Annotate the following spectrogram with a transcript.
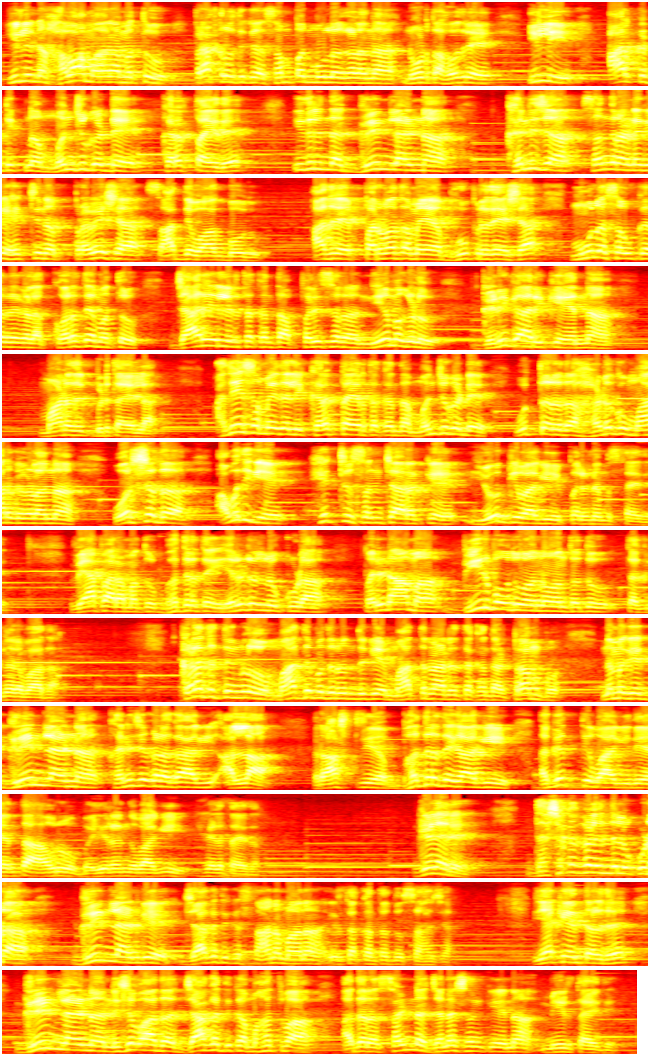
ಇಲ್ಲಿನ ಹವಾಮಾನ ಮತ್ತು ಪ್ರಾಕೃತಿಕ ಸಂಪನ್ಮೂಲಗಳನ್ನು ನೋಡ್ತಾ ಹೋದರೆ ಇಲ್ಲಿ ಆರ್ಕಟಿಕ್ನ ಮಂಜುಗಡ್ಡೆ ಕರಗ್ತಾ ಇದೆ. ಇದರಿಂದ ಗ್ರೀನ್ಲ್ಯಾಂಡ್ನ ಖನಿಜ ಸಂಗ್ರಹಣೆಗೆ ಹೆಚ್ಚಿನ ಪ್ರವೇಶ ಸಾಧ್ಯವಾಗಬಹುದು ಆದರೆ ಪರ್ವತಮಯ ಭೂಪ್ರದೇಶ, ಮೂಲ ಸೌಕರ್ಯಗಳ ಕೊರತೆ ಮತ್ತು ಜಾರಿಯಲ್ಲಿರ್ತಕ್ಕಂಥ ಪರಿಸರ ನಿಯಮಗಳು ಗಣಿಗಾರಿಕೆಯನ್ನ ಮಾಡೋದಕ್ಕೆ ಬಿಡ್ತಾ ಇಲ್ಲ. ಅದೇ ಸಮಯದಲ್ಲಿ ಕರಗ್ತಾ ಇರತಕ್ಕಂಥ ಮಂಜುಗಡ್ಡೆ ಉತ್ತರದ ಹಡಗು ಮಾರ್ಗಗಳನ್ನು ವರ್ಷದ ಅವಧಿಗೆ ಹೆಚ್ಚು ಸಂಚಾರಕ್ಕೆ ಯೋಗ್ಯವಾಗಿ ಪರಿಣಮಿಸ್ತಾ ಇದೆ. ವ್ಯಾಪಾರ ಮತ್ತು ಭದ್ರತೆ ಎರಡರಲ್ಲೂ ಕೂಡ ಪರಿಣಾಮ ಬೀರಬಹುದು ಅನ್ನುವಂಥದ್ದು ತಜ್ಞರ ವಾದ ಕಳೆದ ತಿಂಗಳು ಮಾಧ್ಯಮದರೊಂದಿಗೆ ಮಾತನಾಡಿರ್ತಕ್ಕಂಥ ಟ್ರಂಪ್ ನಮಗೆ ಗ್ರೀನ್ಲ್ಯಾಂಡ್ನ ಖನಿಜಗಳಿಗಾಗಿ ಅಲ್ಲ, ರಾಷ್ಟ್ರೀಯ ಭದ್ರತೆಗಾಗಿ ಅಗತ್ಯವಾಗಿದೆ ಅಂತ ಅವರು ಬಹಿರಂಗವಾಗಿ ಹೇಳ್ತಾ ಇದ್ದಾರೆ. ಗೆಳೆಯರೆ, ದಶಕಗಳಿಂದಲೂ ಕೂಡ ಗ್ರೀನ್ಲ್ಯಾಂಡ್ಗೆ ಜಾಗತಿಕ ಸ್ಥಾನಮಾನ ಇರತಕ್ಕಂಥದ್ದು ಸಹಜ. ಯಾಕೆ ಅಂತ ಹೇಳಿದ್ರೆ, ಗ್ರೀನ್ಲ್ಯಾಂಡ್ನ ನಿಜವಾದ ಜಾಗತಿಕ ಮಹತ್ವ ಅದರ ಸಣ್ಣ ಜನಸಂಖ್ಯೆಯನ್ನ ಮೀರ್ತಾ ಇದೆ.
